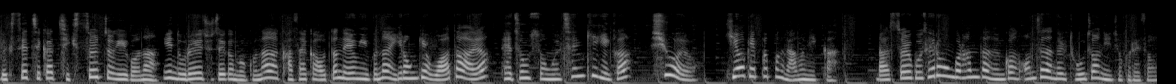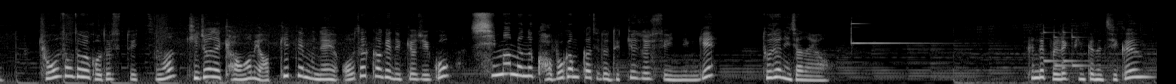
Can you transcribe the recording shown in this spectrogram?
메시지가 직설적이거나 이 노래의 주제가 뭐구나, 가사가 어떤 내용이구나 이런 게 와닿아야 대중성을 챙기기가 쉬워요. 기억에 팍팍 남으니까. 낯설고 새로운 걸 한다는 건 언제나 늘 도전이죠, 그래서. 좋은 성적을 거둘 수도 있지만 기존의 경험이 없기 때문에 어색하게 느껴지고 심하면 거부감까지도 느껴질 수 있는 게 도전이잖아요. 근데 블랙핑크는 지금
